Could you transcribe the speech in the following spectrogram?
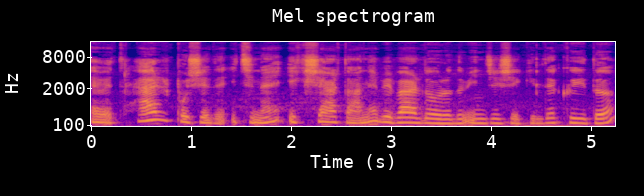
Evet her poşetin içine ikişer tane biber doğradım ince şekilde kıydım.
